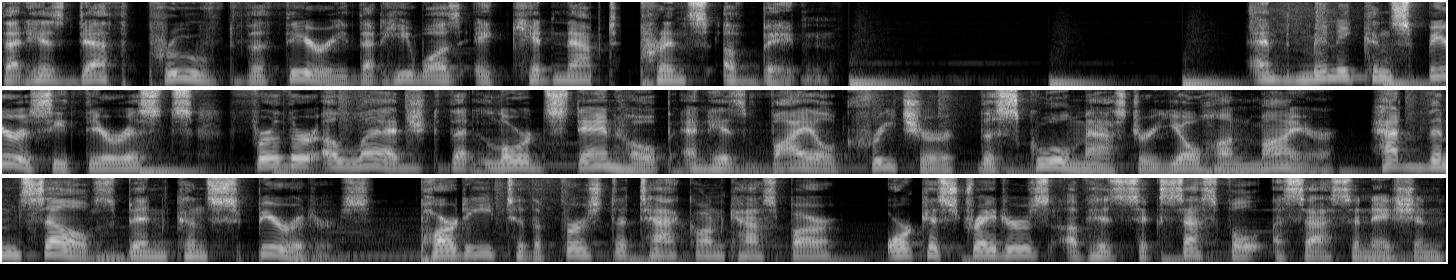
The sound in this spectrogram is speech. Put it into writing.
that his death proved the theory that he was a kidnapped Prince of Baden and many conspiracy theorists further alleged that Lord Stanhope and his vile creature, the schoolmaster Johann Meyer, had themselves been conspirators, party to the first attack on Kaspar, orchestrators of his successful assassination,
